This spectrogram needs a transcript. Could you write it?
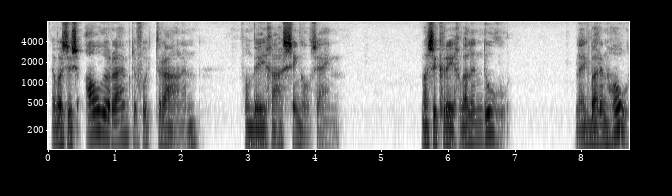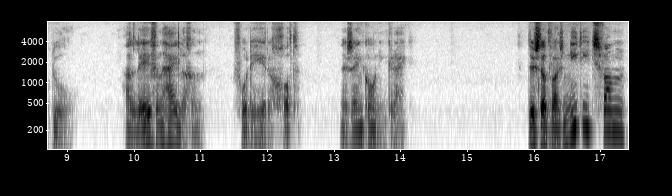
Er was dus al de ruimte voor tranen vanwege haar single zijn. Maar ze kreeg wel een doel. blijkbaar een hoog doel. Haar leven heiligen voor de Heere God en zijn koninkrijk. Dus dat was niet iets van,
